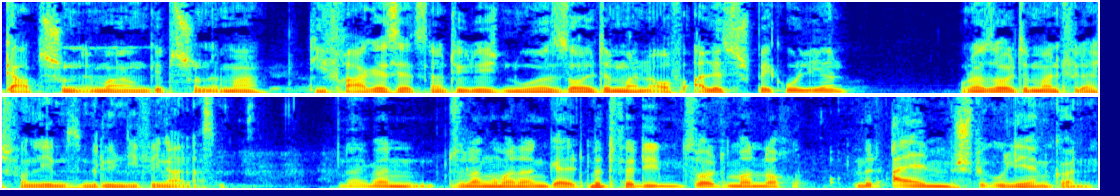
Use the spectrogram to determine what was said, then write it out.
gab's schon immer und gibt's schon immer. Die Frage ist jetzt natürlich nur, sollte man auf alles spekulieren? Oder sollte man vielleicht von Lebensmitteln die Finger lassen? Na, ich meine, solange man dann Geld mitverdient, sollte man noch mit allem spekulieren können.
